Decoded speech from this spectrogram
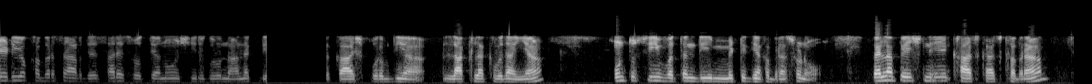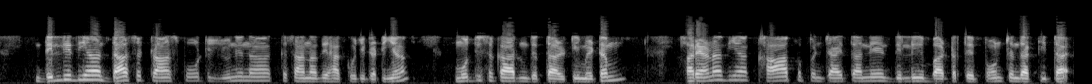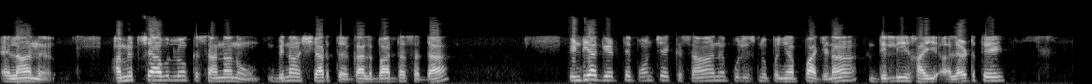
Radio ਖਬਰਸਾਰ ਦੇ ਸਾਰੇ ਸਰੋਤਿਆਂ ਨੂੰ ਸ੍ਰੀ ਗੁਰੂ ਨਾਨਕ ਦੇਵ ਪ੍ਰਕਾਸ਼ ਪੁਰਬ ਦੀਆਂ ਲੱਖ ਲੱਖ ਵਧਾਈਆਂ। ਹੁਣ ਤੁਸੀਂ ਵਤਨ ਦੀ ਮਿੱਟੀ ਦੀਆਂ ਖਬਰਾਂ ਸੁਣੋ। ਪਹਿਲਾਂ ਪੇਸ਼ ਨੇ ਖਾਸ-ਖਾਸ ਖਬਰਾਂ। ਦਿੱਲੀ ਦੀਆਂ 10 ਟਰਾਂਸਪੋਰਟ ਯੂਨੀਅਨਾਂ ਕਿਸਾਨਾਂ ਦੇ ਹੱਕ ਵਿੱਚ ਡਟੀਆਂ। ਮੋਦੀ ਸਰਕਾਰ ਨੂੰ ਦਿੱਤਾ ਅਲਟੀਮੇਟਮ ਹਰਿਆਣਾ ਦੀਆਂ ਖਾਪ ਪੰਚਾਇਤਾਂ ਨੇ ਦਿੱਲੀ ਬਾਰਡਰ ਤੇ ਪਹੁੰਚਣ ਦਾ ਕੀਤਾ ਐਲਾਨ। ਅਮਿਤ ਸ਼ਾਹ ਵੱਲੋਂ ਕਿਸਾਨਾਂ ਨੂੰ ਬਿਨਾਂ ਸ਼ਰਤ ਗੱਲਬਾਤ ਦਾ ਸੱਦਾ। ਇੰਡੀਆ ਗੇਟ ਤੇ ਪਹੁੰਚੇ ਕਿਸਾਨ ਪੁਲਿਸ ਨੂੰ ਪਈਆਂ ਭਾਜਣਾ ਦਿੱਲੀ ਹਾਈ ਅਲਰਟ ਤੇ।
